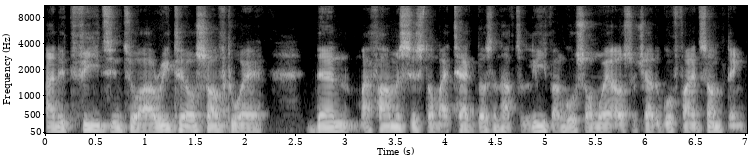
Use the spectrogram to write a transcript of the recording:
and it feeds into our retail software, then my pharmacist or my tech doesn't have to leave and go somewhere else to try to go find something.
